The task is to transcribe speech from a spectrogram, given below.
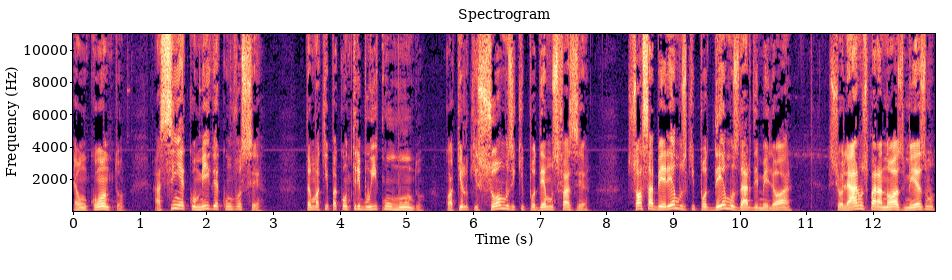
é um conto, assim é comigo e é com você. Estamos aqui para contribuir com o mundo, com aquilo que somos e que podemos fazer. Só saberemos o que podemos dar de melhor se olharmos para nós mesmos,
